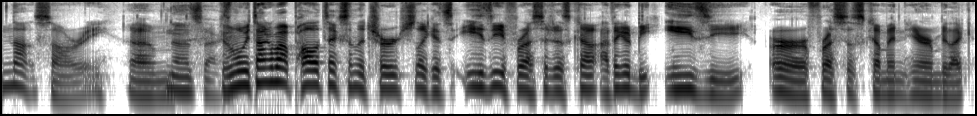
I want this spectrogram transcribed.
not sorry. Um, No, right. because when we talk about politics in the church, like it's easy for us to just come. I think it'd be easier for us to just come in here and be like,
